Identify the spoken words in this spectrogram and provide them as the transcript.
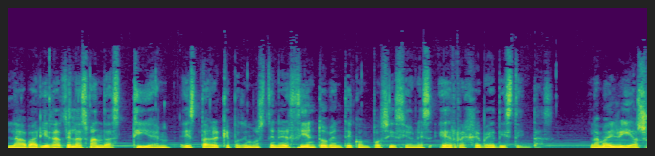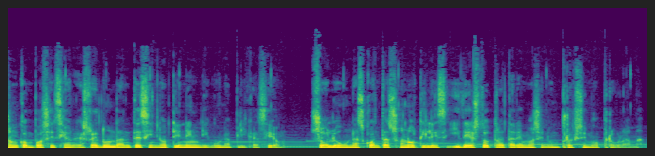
la variedad de las bandas TM es tal que podemos tener 120 composiciones RGB distintas. La mayoría son composiciones redundantes y no tienen ninguna aplicación. Solo unas cuantas son útiles y de esto trataremos en un próximo programa.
